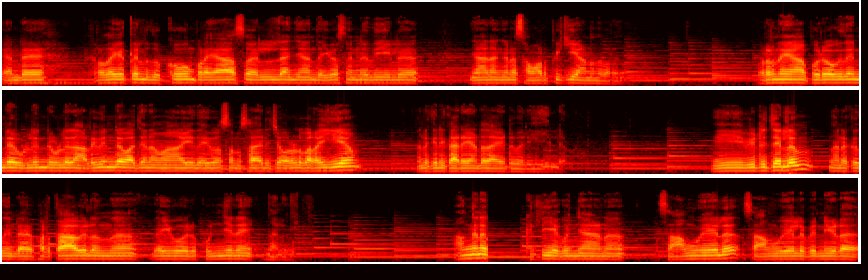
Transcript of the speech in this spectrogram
എന്റെ ഹൃദയത്തിന്റെ ദുഃഖവും പ്രയാസവും എല്ലാം ഞാൻ ദൈവസന്നിധിയിൽ ഞാൻ അങ്ങനെ സമർപ്പിക്കുകയാണെന്ന് പറഞ്ഞു. ഉടനെ ആ പുരോഹിതന്റെ ഉള്ളിന്റെ ഉള്ളിൽ അറിവിന്റെ വചനമായി ദൈവം സംസാരിച്ച് അവരോട് പറയുകയും നിനക്കിനി കരയേണ്ടതായിട്ട് വരികയില്ല. നീ വീട്ടിൽ ചെല്ലും നിനക്ക് നിന്റെ ഭർത്താവിൽ നിന്ന് ദൈവം ഒരു കുഞ്ഞിനെ നൽകും. അങ്ങനെ കിട്ടിയ കുഞ്ഞാണ് സാമുവേൽ. സാമുവേൽ പിന്നീട്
